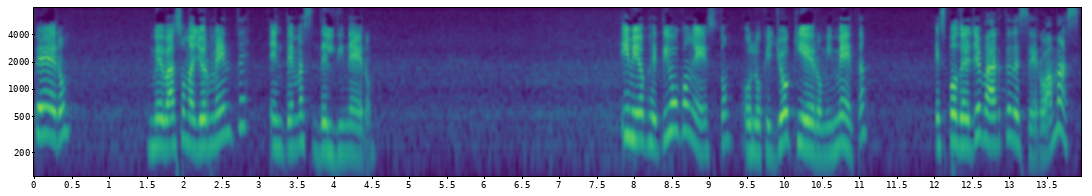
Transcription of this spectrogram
pero me baso mayormente en temas del dinero. Y mi objetivo con esto, o lo que yo quiero, mi meta, es poder llevarte de cero a más.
